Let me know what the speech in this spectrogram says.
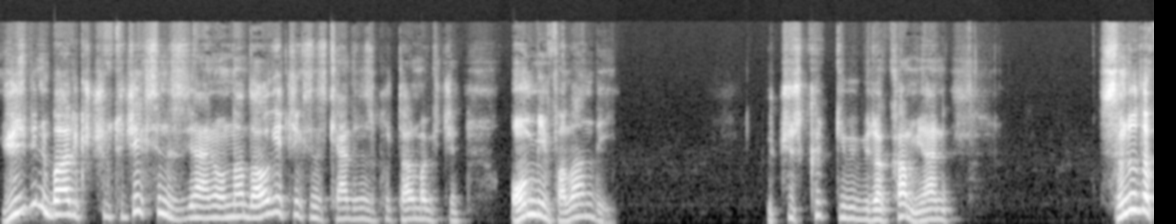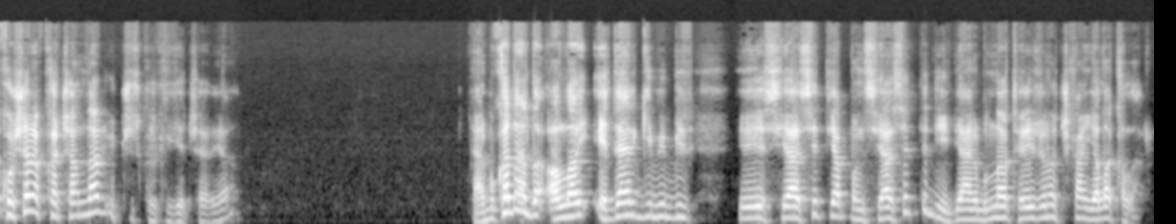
100 bini bari küçülteceksiniz. Yani ondan dalga geçeceksiniz kendinizi kurtarmak için. 10 bin falan değil. 340 gibi bir rakam yani sınırda koşarak kaçanlar 340'ı geçer ya. Yani bu kadar da alay eder gibi bir e, siyaset yapmanın siyaset de değil. Yani bunlar televizyona çıkan yalakalar.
